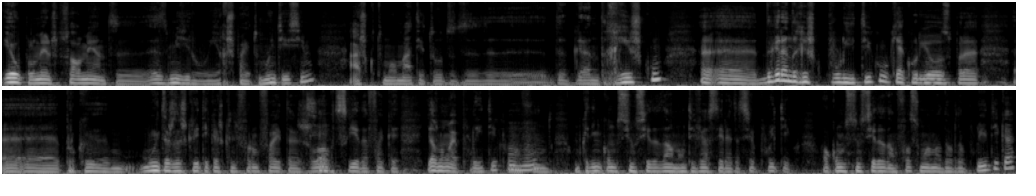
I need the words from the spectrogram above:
eu, pelo menos pessoalmente, admiro e respeito muitíssimo. Acho que tomou uma atitude de, de, de grande risco, uh, de grande risco político, o que é curioso para porque muitas das críticas que lhe foram feitas Sim. logo de seguida foi que ele não é político, uhum. no fundo, um bocadinho como se um cidadão não tivesse direito a ser político ou como se um cidadão fosse um amador da política.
